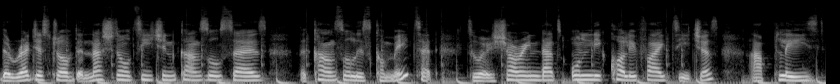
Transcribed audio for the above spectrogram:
the registrar of the National Teaching Council, says the council is committed to ensuring that only qualified teachers are placed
